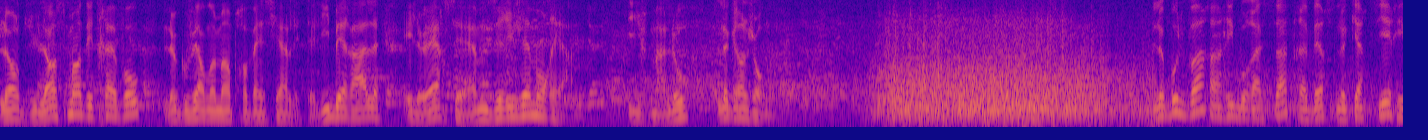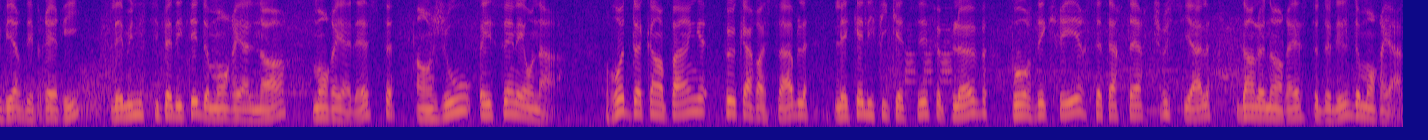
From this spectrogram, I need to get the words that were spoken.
Lors du lancement des travaux, le gouvernement provincial était libéral et le RCM dirigeait Montréal. Yves Malo, Le Grand Journal. Le boulevard Henri Bourassa traverse le quartier Rivière-des-Prairies, les municipalités de Montréal-Nord, Montréal-Est, Anjou et Saint-Léonard. Route de campagne, peu carrossable, les qualificatifs pleuvent pour décrire cette artère cruciale dans le nord-est de l'île de Montréal.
